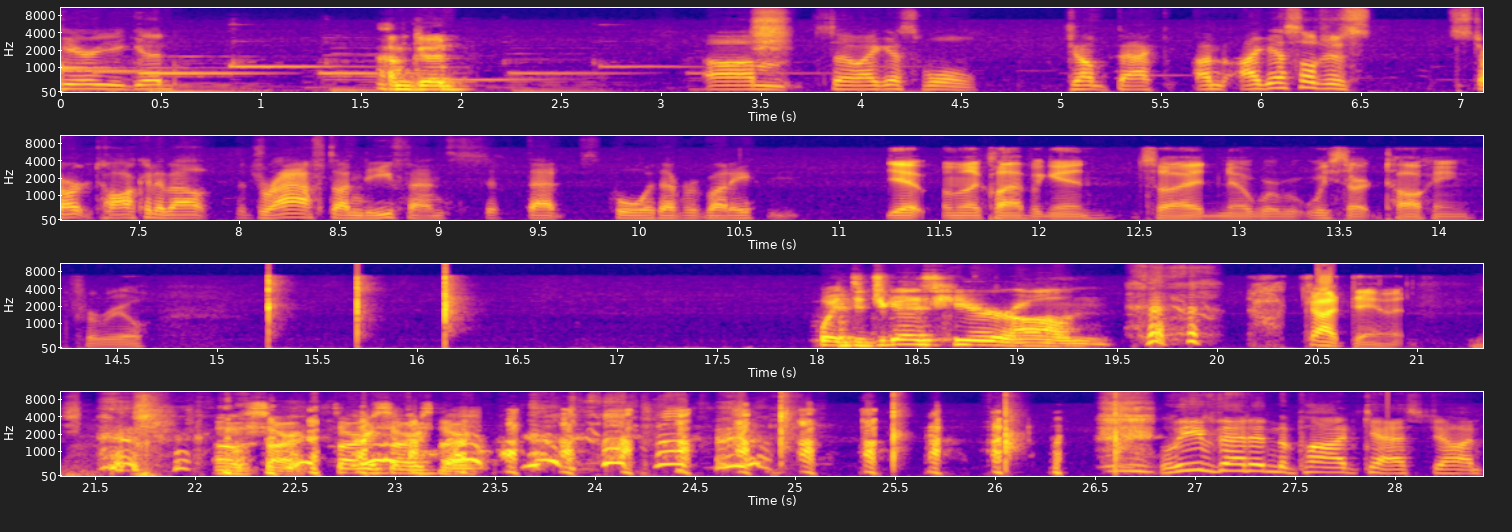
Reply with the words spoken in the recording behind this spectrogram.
Here? You good? I'm good. Um, so I guess we'll jump back. Um, I guess I'll just start talking about the draft on defense, if that's cool with everybody. Yep, I'm gonna clap again so I know where we start talking for real. Wait, did you guys hear um God damn it. Oh, sorry. Sorry, sorry, sorry. leave that in the podcast, John.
